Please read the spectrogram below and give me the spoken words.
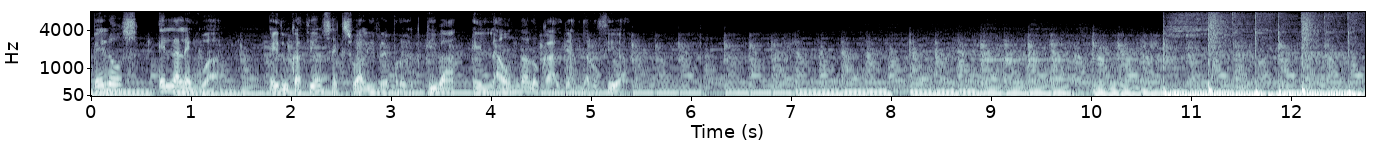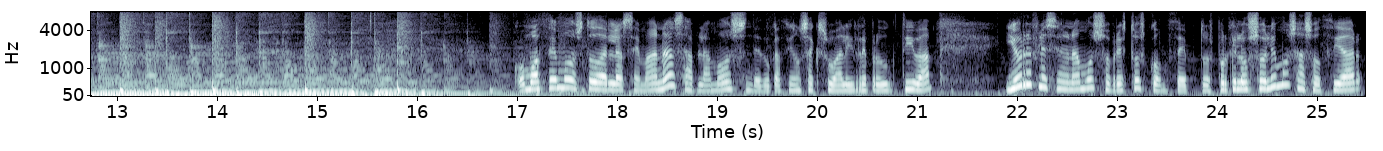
pelos en la lengua. Educación sexual y reproductiva en la onda local de Andalucía. Como hacemos todas las semanas, hablamos de educación sexual y reproductiva y hoy reflexionamos sobre estos conceptos porque los solemos asociar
